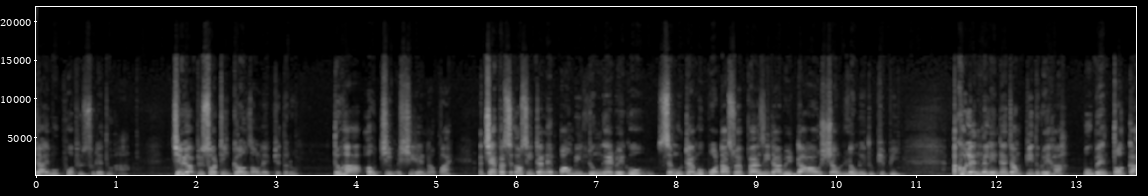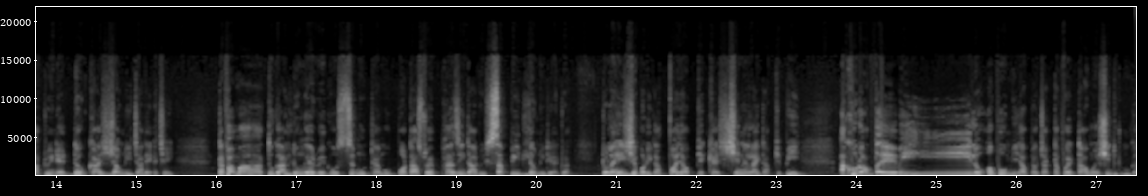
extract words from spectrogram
ယာယီမှုဖိုးဖြူဆိုတဲ့သူဟာကျေးရွာပြူစောတိခေါင်းဆောင်လည်းဖြစ်တယ်လို့သူဟာအုပ်ကြီးမရှိတဲ့နောက်ပိုင်း အကြံဖက်စကောင်စီတက်နဲ့ပေါင်းပြီးလူငယ်တွေကိုစစ်မှုထမ်းမှုပေါ်တာဆွဲဖမ်းဆီးတာတွေတောက်လျှောက်လုပ်နေသူဖြစ်ပြီးအခုလည်းငလင်တန်းကြောင့်ပြည်သူတွေဟာပူပင်တောကတွေနဲ့ဒုက္ခရောက်နေကြတဲ့အချိန်တစ်ဖက်မှာသူကလူငယ်တွေကိုစစ်မှုထမ်းမှုပေါ်တာဆွဲဖမ်းဆီးတာတွေဆက်ပြီးလုပ်နေတဲ့အတွက်ဒေါ်လာရေးရပေါ်တွေကတွားရောက်ပြစ်ခတ်ရှင်းလင်းလိုက်တာဖြစ်ပြီးအခုတော့သေပြီလို့အုပ်ဖို့မြေအောက်ပြောက်ကြားတပ်ဖွဲ့တာဝန်ရှိသူတို့က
